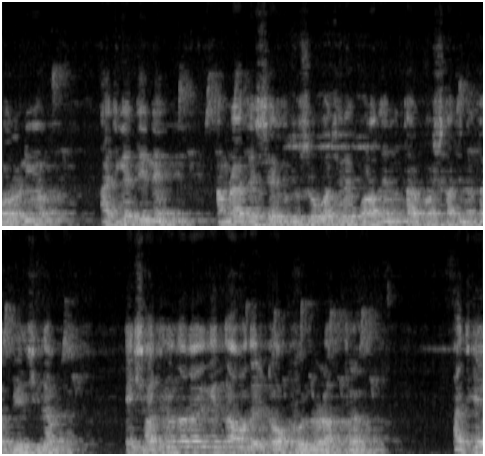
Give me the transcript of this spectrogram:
বরণীয়। আজকের দিনে আমরা দেশের দুশো বছরের পরাধীনতার পর স্বাধীনতা পেয়েছিলাম। এই স্বাধীনতাটাকে কিন্তু আমাদের একটু অক্ষুণ্ণ রাখতে হবে। আজকে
